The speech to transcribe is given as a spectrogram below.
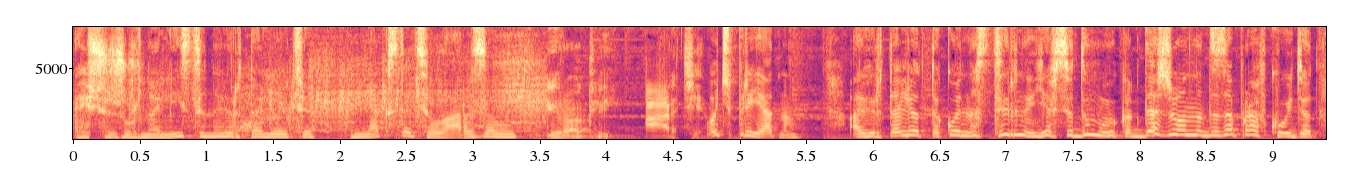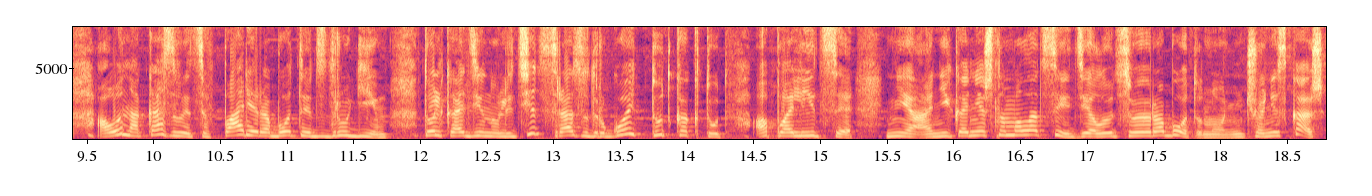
а еще журналисты на вертолете. Меня, кстати, Лара зовут. Ираклий. Арти. Очень приятно. А вертолет такой настырный, я все думаю, когда же он на дозаправку уйдет. А он, оказывается, в паре работает с другим. Только один улетит, сразу другой, тут как тут. А полиция? Не, они, конечно, молодцы, делают свою работу, но ничего не скажешь.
